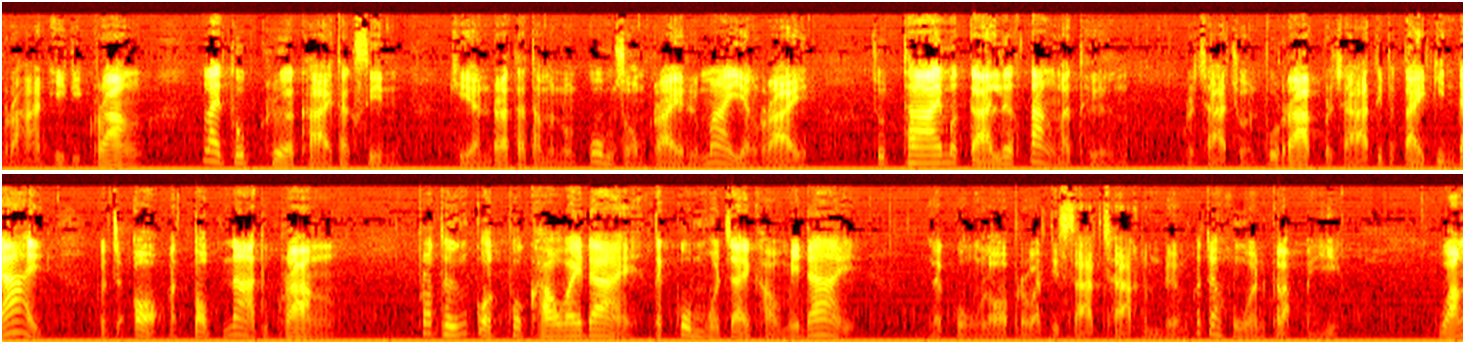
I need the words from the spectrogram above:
ประหารอีกกี่ครั้ง ไล่ทุบเครือข่ายทักษิณเขียนรัฐธรรมนูญอุ้มสมใครหรือไม่อย่างไรสุดท้ายเมื่อการเลือกตั้งมาถึง ประชาชนผู้รักประชาธิปไตยกินได้ ก็จะออกมาตบหน้าทุกครั้ง เพราะถึงกดพวกเขาไว้ได้ แต่กลุ่มหัวใจเขาไม่ได้ และกงล้อประวัติศาสตร์ฉากเดิมๆก็จะหวนกลับมาอีก หวัง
